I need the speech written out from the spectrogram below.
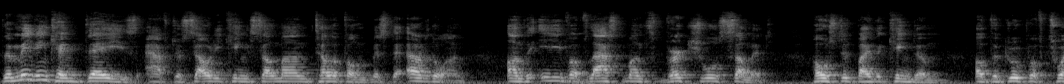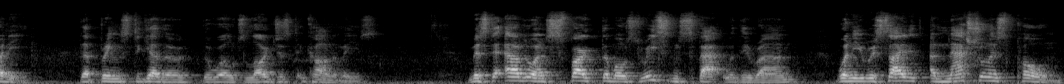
The meeting came days after Saudi King Salman telephoned Mr. Erdogan on the eve of last month's virtual summit hosted by the kingdom of the Group of 20 that brings together the world's largest economies. Mr. Erdogan sparked the most recent spat with Iran when he recited a nationalist poem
